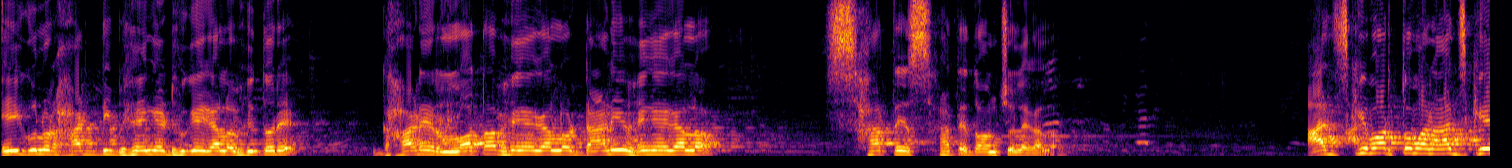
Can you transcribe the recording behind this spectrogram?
এইগুলোর হাড্ডি ভেঙে ঢুকে গেল ভিতরে। ঘাড়ের লতা ভেঙে গেল, ডাঁড়ি ভেঙে গেল। সাথে সাথে দম চলে গেল। আজকে বর্তমান, আজকে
